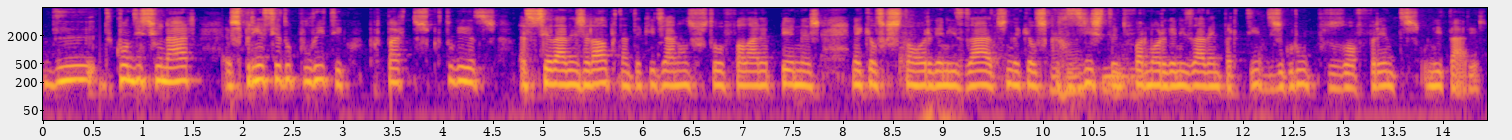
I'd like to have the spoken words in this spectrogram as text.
de, de condicionar a experiência do político por parte dos portugueses. A sociedade em geral, portanto, aqui já não estou a falar apenas naqueles que estão organizados, naqueles que uhum. resistem de forma organizada em partidos, grupos ou frentes unitárias.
